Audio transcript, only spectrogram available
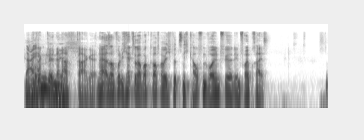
Nein. Warum Danke denn der nicht? Nachfrage. Naja, also obwohl ich hätte sogar Bock drauf, aber ich würde es nicht kaufen wollen für den Vollpreis. So.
